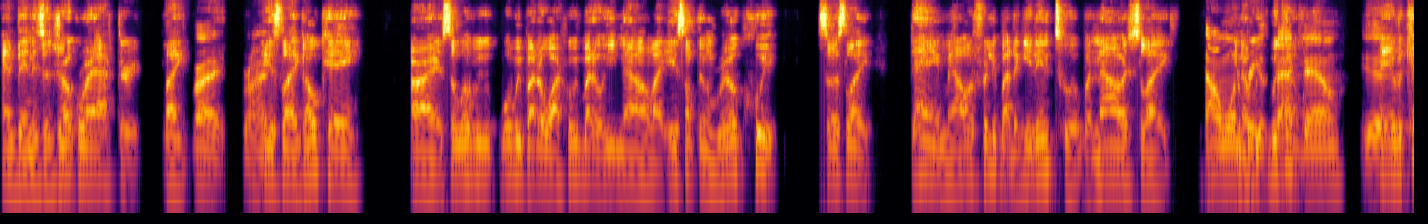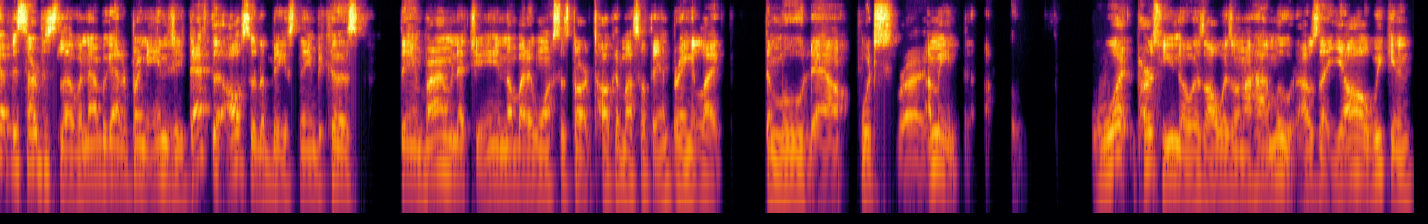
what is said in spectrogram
and then it's a joke right after it. Like Right, right. it's like okay, all right, so what we what we about to watch? What we about to eat now? Like it's something real quick. So it's like, dang man, I was really about to get into it, but now it's like, I don't want you to know, bring we- us we back kept- down. Yeah. hey, we kept the surface level. Now we got to bring the energy. That's the also the biggest thing because the environment that you're in, nobody wants to start talking about something and bring it like the mood down. Which right. I mean, what person you know is always on a high mood? I was like, y'all, we can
